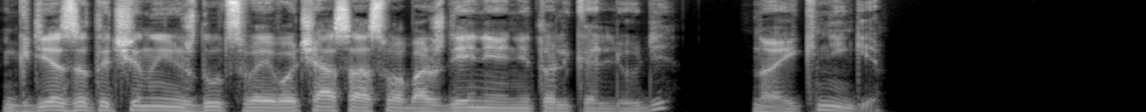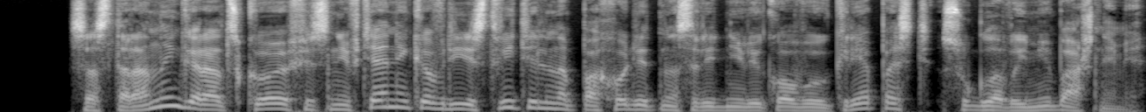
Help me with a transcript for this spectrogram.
где заточены и ждут своего часа освобождения не только люди, но и книги. Со стороны городской офис нефтяников действительно походит на средневековую крепость с угловыми башнями.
